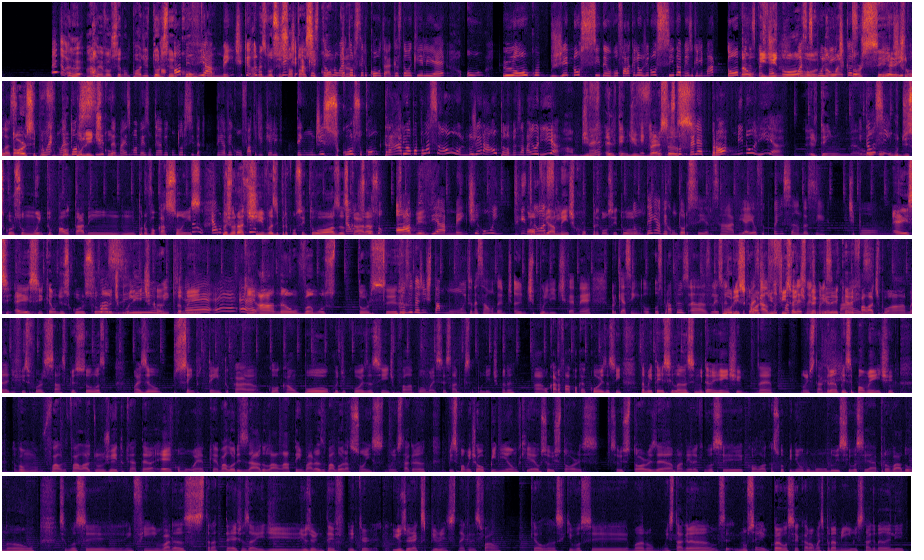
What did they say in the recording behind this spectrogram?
Ah, mas você não pode torcer contra. Obviamente que. Ah, não- mas você gente, só torce A questão não é contra. torcer contra. A questão é que ele é um louco genocida. Eu vou falar que ele é um genocida mesmo, que ele matou Não, muitas e pessoas. de com essas novo, não é políticas torcer, a gente não ridículas. torce por, Não é, não por é torcida, político. mais uma vez, não tem a ver com torcida. Tem a ver com o fato de que ele tem um discurso contrário à população, no geral, pelo menos a maioria. Ah, div- né? Ele tem E- e- diversas. O discurso dele é pró-minoria. Ele tem Então, o, assim- o- discurso muito pautado em, em provocações É um discurso, pejorativas e preconceituosas, é um cara. discurso sabe? obviamente ruim. Então, assim, Obviamente com- não preconceituoso. tem a ver com torcer, sabe? E aí eu fico pensando assim, tipo. É esse, é esse que é um discurso vazio, antipolítica que- também. É, é, Que, ah, não, vamos torcer. Inclusive, a gente tá muito nessa onda anti- antipolítica, né? Porque, assim, os próprios, as eleições Por isso que eu acho difícil a gente querer, querer falar, tipo, ah, mas é difícil forçar as pessoas. Mas eu sempre tento, cara, colocar um pouco de coisa assim, tipo, falar, pô, mas você sabe que isso é política, né? Ah, o cara fala qualquer coisa, assim. Também tem esse lance, muita gente, né, no Instagram principalmente, vamos fal- falar de um jeito que até é como é, porque é valorizado lá. Lá tem várias valorações no Instagram, principalmente a opinião, que é o seu stories. Seu stories é a maneira que você coloca a sua opinião no mundo e se você é aprovado ou não, se você, enfim, várias estratégias aí de user, inter- user experience, né, que eles falam, que é o lance que você, mano, o Instagram, não sei pra você, Carol, mas pra mim o Instagram ele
